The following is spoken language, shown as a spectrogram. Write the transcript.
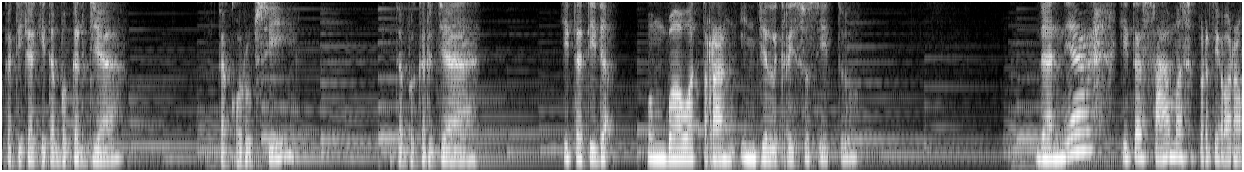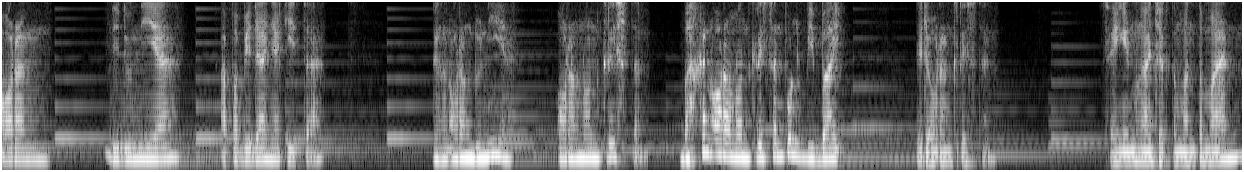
Ketika kita bekerja, kita korupsi, kita bekerja, kita tidak membawa terang Injil Kristus itu. Dan ya, kita sama seperti orang-orang di dunia, apa bedanya kita dengan orang dunia, orang non-Kristen. Bahkan orang non-Kristen pun lebih baik dari orang Kristen. Saya ingin mengajak teman-teman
